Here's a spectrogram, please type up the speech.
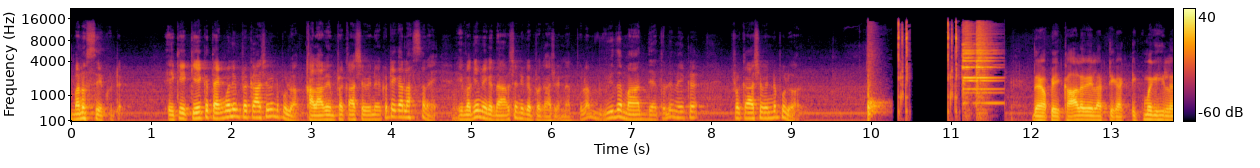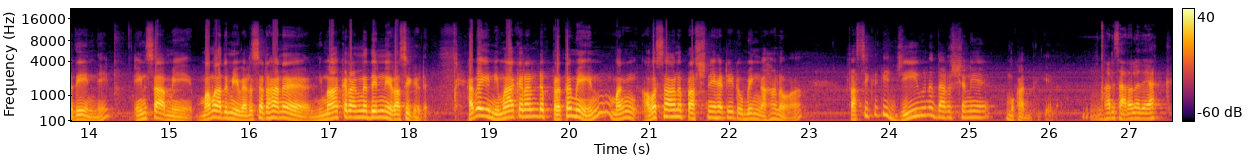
මිනිස්සෙකුට. ඒක එක එක තැන්වලින් ප්‍රකාශ වෙන්න පුළුවන්. කලාවෙන් ප්‍රකාශ වෙන එකට ඒක ලස්සනයි. ඒ වගේ මේක දාර්ශනික ප්‍රකාශ වෙන්නත් පුළුවන්. විවිධ මාධ්‍ය ඇතුලේ මේක ප්‍රකාශ වෙන්න පුළුවන්. දැන් අපේ කාලවේලත් ටිකක් ඉක්ම ගිහිල්ලා තියෙන්නේ. ඒ නිසා මේ මම අද මේ වැඩසටහන නිමා කරන්න දෙන්නේ රසිකට. හැබැයි නිමා කරන්න ප්‍රථමයෙන් මං අවසාන ප්‍රශ්නය හැටියට ඔබෙන් අහනවා රසිකගේ ජීවන දර්ශනය මොකක්ද කියලා. හරි සරල දෙයක්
